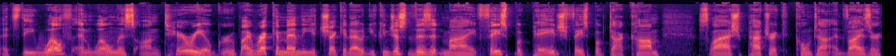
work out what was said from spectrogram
it's the Wealth and Wellness Ontario group. I recommend that you check it out. You can just visit my Facebook page, facebook.com slash Patrick Conta Advisor.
